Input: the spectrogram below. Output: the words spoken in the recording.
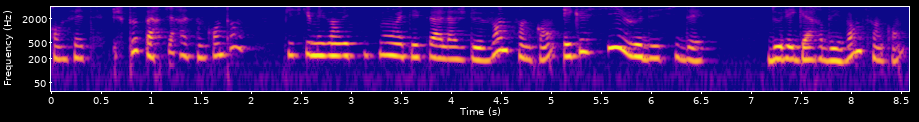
en fait. Je peux partir à 50 ans puisque mes investissements ont été faits à l'âge de 25 ans et que si je décidais de les garder 25 ans,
